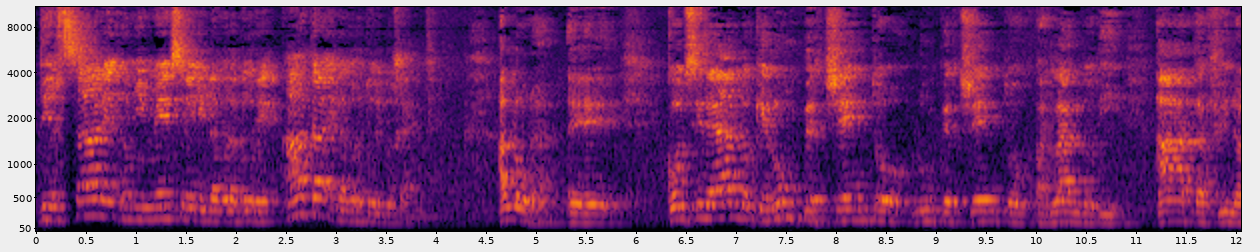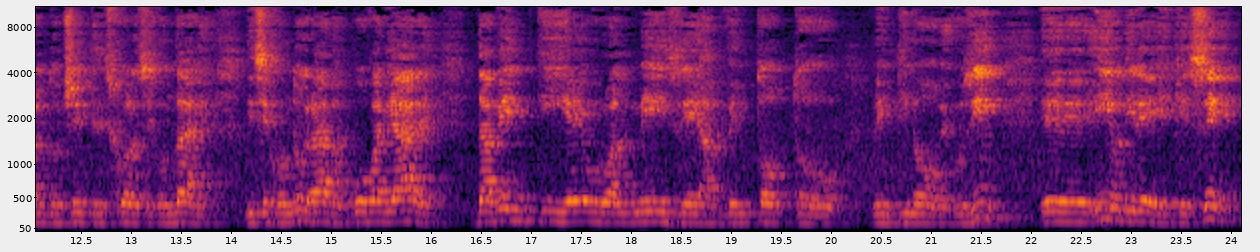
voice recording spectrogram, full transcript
versare ogni mese il lavoratore ATA e il lavoratore docente. Allora, eh, considerando che l'1%, l'1% parlando di ATA fino al docente di scuola secondaria di secondo grado può variare da 20 euro al mese a 28, 29 così, eh, io direi che se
